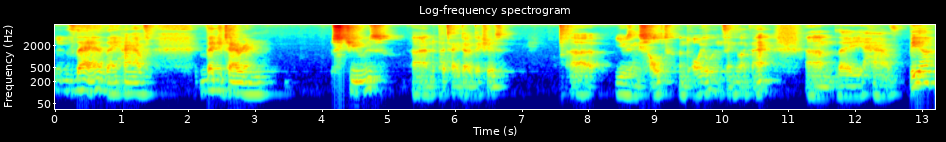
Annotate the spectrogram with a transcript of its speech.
there they have vegetarian stews and potato dishes uh, using salt and oil and things like that. Um, they have beer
